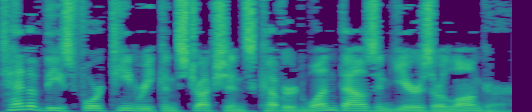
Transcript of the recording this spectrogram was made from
Ten of these 14 reconstructions covered 1,000 years or longer.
